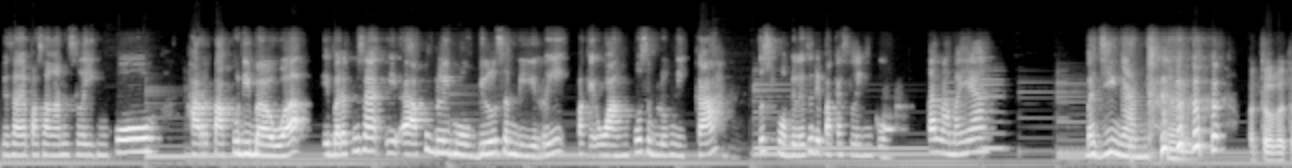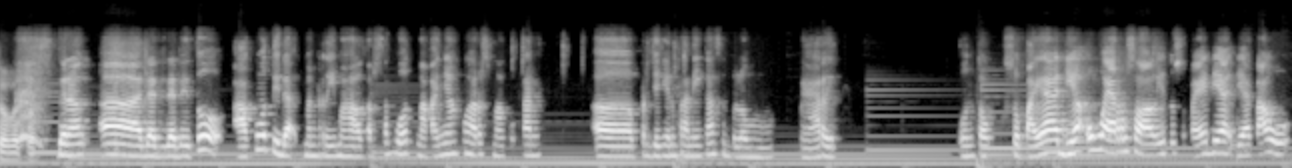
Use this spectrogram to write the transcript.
misalnya pasangan selingkuh hartaku dibawa ibaratnya saya aku beli mobil sendiri pakai uangku sebelum nikah terus mobil itu dipakai selingkuh kan namanya bajingan hmm. betul betul betul dan uh, dan dan itu aku tidak menerima hal tersebut makanya aku harus melakukan uh, perjanjian pernikah sebelum merit untuk supaya dia aware soal itu supaya dia dia tahu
